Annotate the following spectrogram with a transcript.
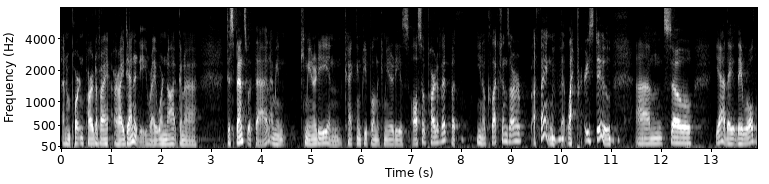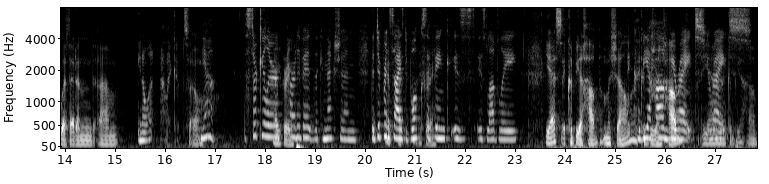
an important part of our, identity, right? We're not gonna dispense with that. I mean, community and connecting people in the community is also part of it, but you know, collections are a thing that libraries do. Um, so, yeah, they they rolled with it, and um, you know what? I like it. So Yeah. The circular part of it, the connection, the different Yep, sized I books, I, agree. think is is lovely. yes, it could be a hub, Michelle. It could be a hub, you're right, you're Yeah, It could be right. a hub.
